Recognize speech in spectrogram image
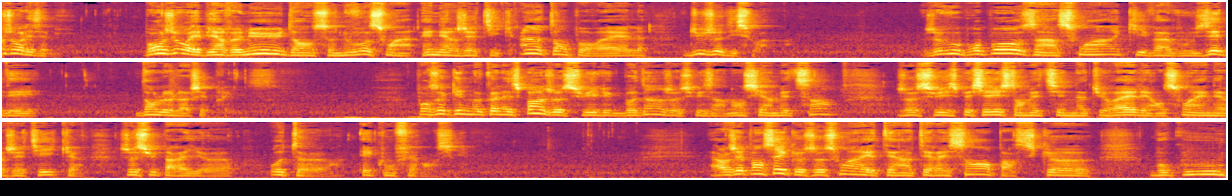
Bonjour les amis. Bonjour et bienvenue dans ce nouveau soin énergétique intemporel du jeudi soir. Je vous propose un soin qui va vous aider dans le lâcher-prise. Pour ceux qui ne me connaissent pas, je suis Luc Baudin, je suis un ancien médecin, je suis spécialiste en médecine naturelle et en soins énergétiques, je suis par ailleurs auteur et conférencier. Alors j'ai pensé que ce soin était intéressant parce que beaucoup,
